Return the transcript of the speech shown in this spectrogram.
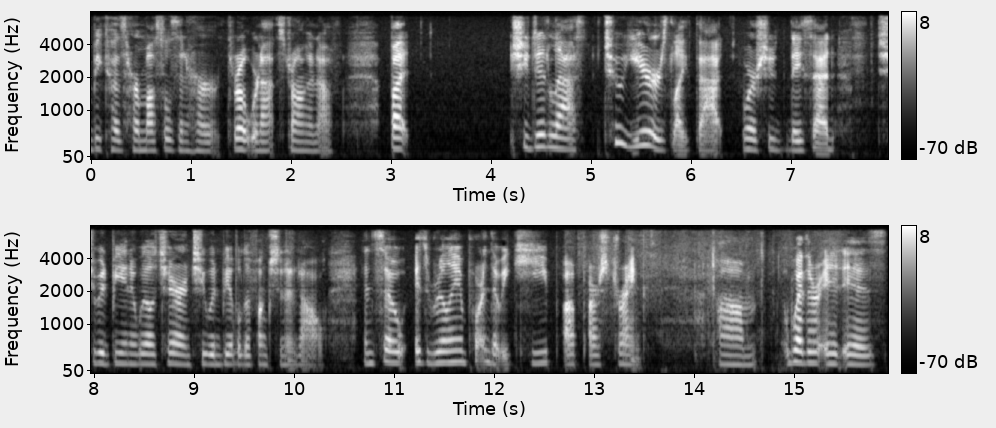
because her muscles in her throat were not strong enough. But she did last two years like that, where she they said she would be in a wheelchair and she wouldn't be able to function at all. And so it's really important that we keep up our strength, um, whether it is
